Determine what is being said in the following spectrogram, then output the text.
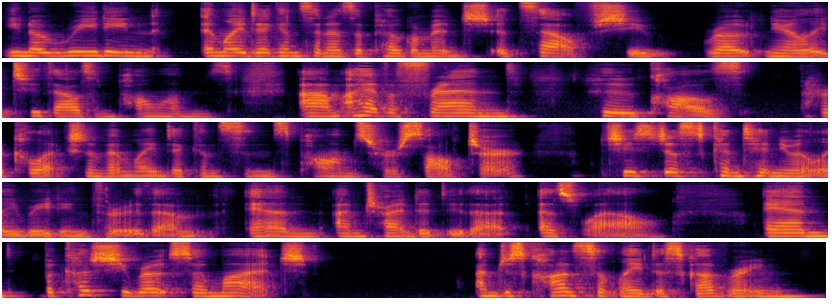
You know, reading Emily Dickinson as a pilgrimage itself, she wrote nearly 2,000 poems. Um, I have a friend who calls her collection of Emily Dickinson's poems her psalter. She's just continually reading through them, and I'm trying to do that as well. And because she wrote so much, I'm just constantly discovering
